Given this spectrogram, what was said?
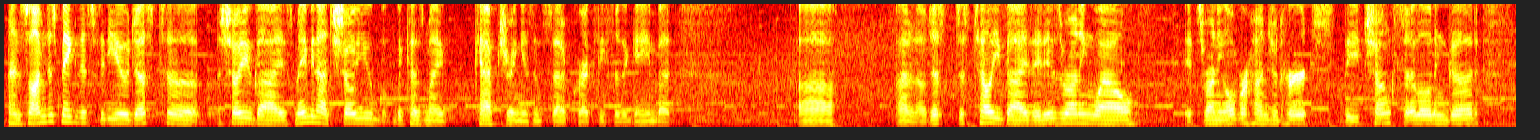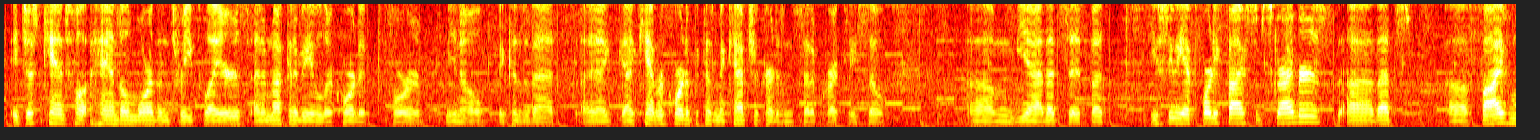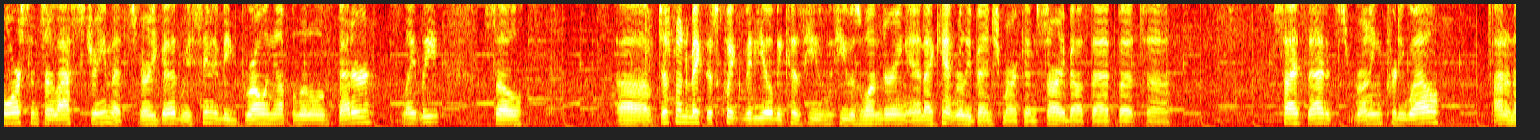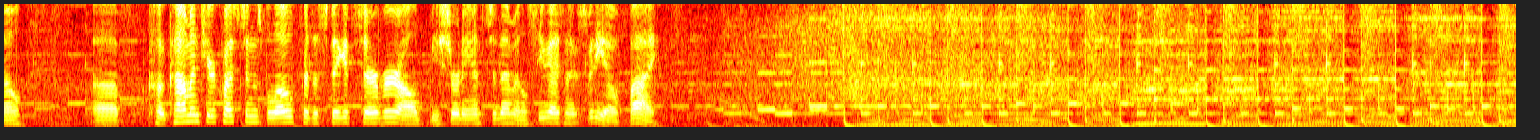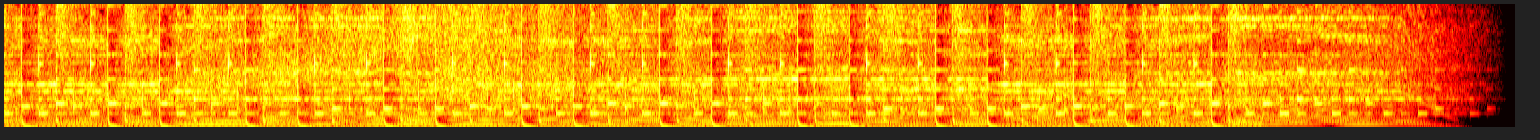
And so I'm just making this video just to show you guys, maybe not show you because my capturing isn't set up correctly for the game, but uh, I don't know, just just tell you guys it is running well. It's running over 100 hertz. The chunks are loading good. It just can't handle more than three players, and I'm not going to be able to record it for, you know, because of that. I, I, I can't record it because my capture card isn't set up correctly, so, um, yeah, that's it. But you see we have 45 subscribers. Uh, that's uh, five more since our last stream. That's very good. We seem to be growing up a little better lately. So, uh, just wanted to make this quick video because he, he was wondering, and I can't really benchmark him, sorry about that, but uh, besides that, it's running pretty well. I don't know. Uh, comment your questions below for the Spigot server, I'll be sure to answer them, and I'll see you guys next video. Bye!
